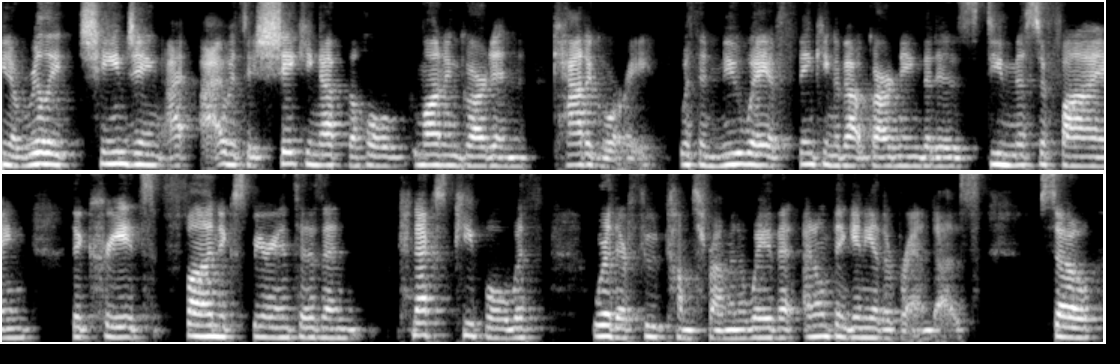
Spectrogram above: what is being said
you know, really changing, I, I would say, shaking up the whole lawn and garden category with a new way of thinking about gardening that is demystifying, that creates fun experiences and connects people with where their food comes from in a way that I don't think any other brand does. So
